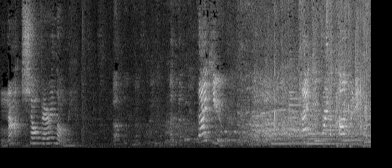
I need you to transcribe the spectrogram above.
not so very lonely. Thank you. Thank you for the company.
